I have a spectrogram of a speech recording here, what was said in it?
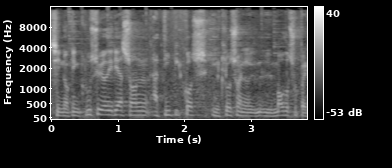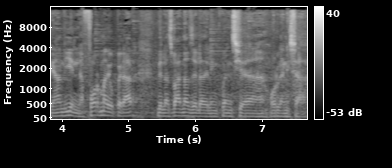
sino que incluso yo diría son atípicos, incluso en el modo superandi, en la forma de operar de las bandas de la delincuencia organizada.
